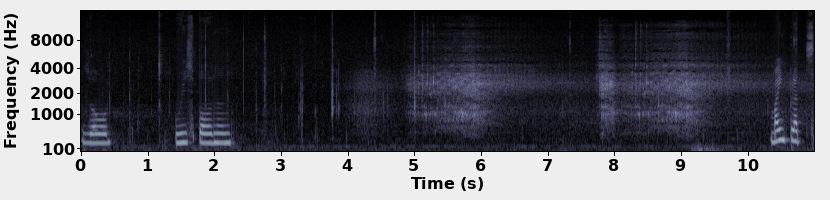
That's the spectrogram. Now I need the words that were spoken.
So respawnen. Mein Platz.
